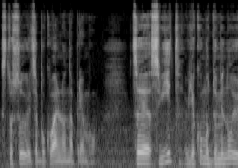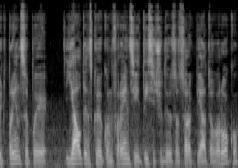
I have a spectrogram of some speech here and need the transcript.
стосується буквально напряму. Це світ, в якому домінують принципи Ялтинської конференції 1945 року,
